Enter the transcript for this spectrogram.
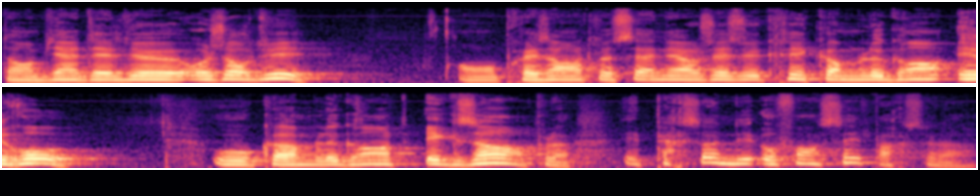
dans bien des lieux aujourd'hui, on présente le Seigneur Jésus-Christ comme le grand héros ou comme le grand exemple, et personne n'est offensé par cela.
